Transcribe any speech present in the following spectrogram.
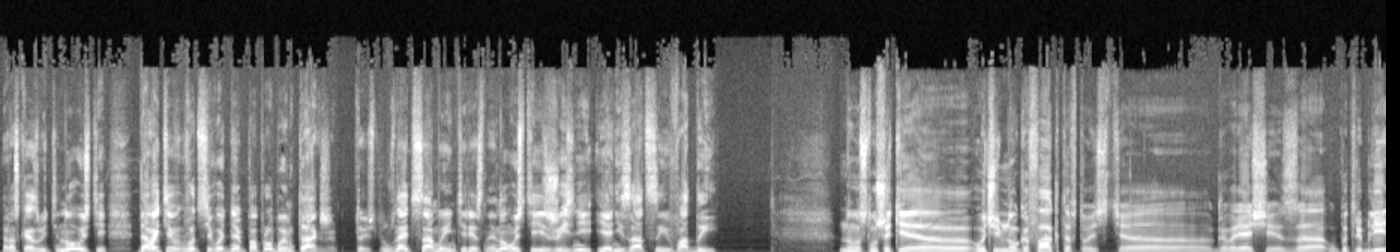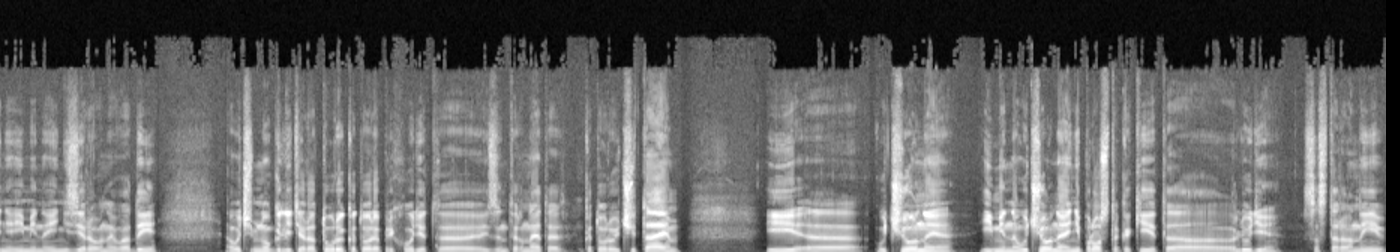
рассказываете новости. Давайте вот сегодня попробуем так же. То есть узнать самые интересные новости из жизни ионизации воды. Ну, слушайте, э, очень много фактов, то есть э, говорящие за употребление именно ионизированной воды. Очень много литературы, которая приходит э, из интернета, которую читаем. И ученые, именно ученые, не просто какие-то люди со стороны,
